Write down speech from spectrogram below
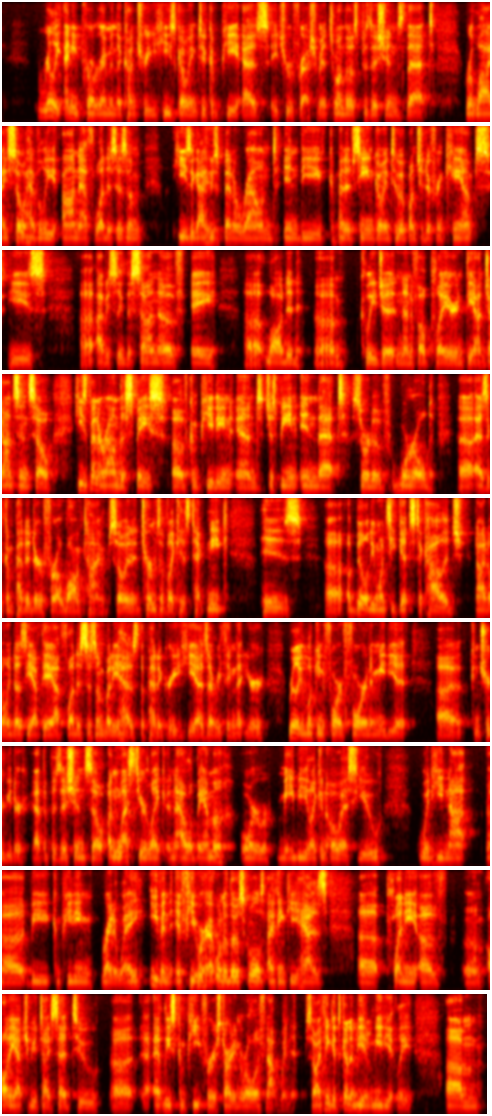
really any program in the country, he's going to compete as a true freshman. It's one of those positions that rely so heavily on athleticism. He's a guy who's been around in the competitive scene, going to a bunch of different camps. He's uh, obviously the son of a uh, lauded um, collegiate and NFL player, Deon Johnson. So he's been around the space of competing and just being in that sort of world uh, as a competitor for a long time. So in terms of like his technique, his uh, ability once he gets to college, not only does he have the athleticism, but he has the pedigree. He has everything that you're really looking for for an immediate uh, contributor at the position. So unless you're like an Alabama or maybe like an OSU, would he not uh, be competing right away? Even if you were at one of those schools, I think he has uh, plenty of um, all the attributes I said to uh, at least compete for a starting role, if not win it. So I think it's going to be immediately. Um,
